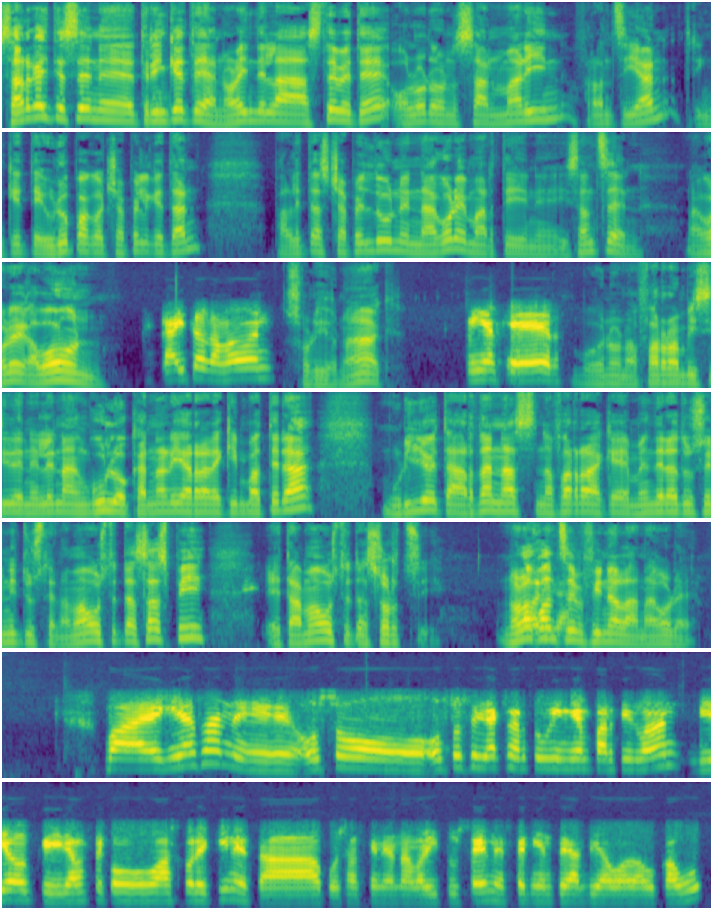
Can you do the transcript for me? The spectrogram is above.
Zargaitezen e, trinketean, orain dela astebete, Oloron San Marin, Frantzian, trinkete Europako txapelketan, paletaz txapeldun Nagore Martin e, izan zen. Nagore, Gabon! Kaito, Gabon! Sorionak! Mi esker! Bueno, Nafarroan bizi den Elena Angulo Kanariarrarekin batera, Murillo eta Ardanaz Nafarrak e, menderatu zen ituzten. Amagost eta zazpi eta amagost eta sortzi. Nola joan zen finala, Nagore? Ba, egia zan, e, oso, oso zeiak sartu ginen partiduan, biok irabazteko askorekin, eta pues, azkenean abaritu zen, esperientzia handiagoa daukagu,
